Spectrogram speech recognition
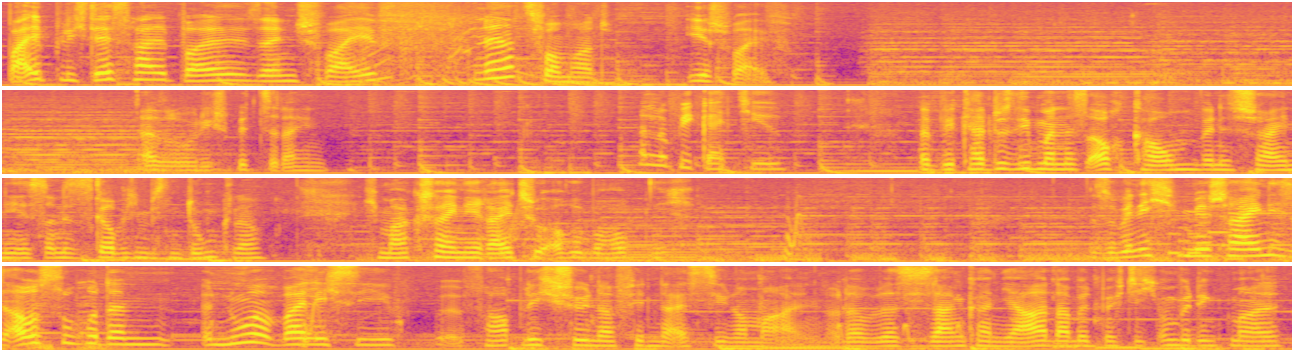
Weiblich deshalb, weil sein Schweif eine Herzform hat. Ihr Schweif. Also die Spitze da hinten. Hallo Pikachu. Bei Pikachu sieht man es auch kaum, wenn es shiny ist. Dann ist es, glaube ich, ein bisschen dunkler. Ich mag shiny Raichu auch überhaupt nicht. Also wenn ich mir Shinies aussuche, dann nur, weil ich sie äh, farblich schöner finde als die normalen. Oder dass ich sagen kann, ja, damit möchte ich unbedingt mal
